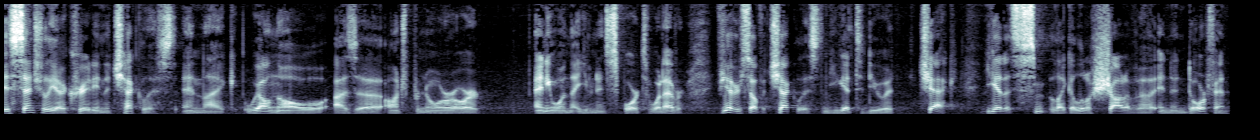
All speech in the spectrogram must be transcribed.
essentially are creating a checklist and like we all know as an entrepreneur or anyone that even in sports or whatever if you have yourself a checklist and you get to do a check you get a like a little shot of a, an endorphin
